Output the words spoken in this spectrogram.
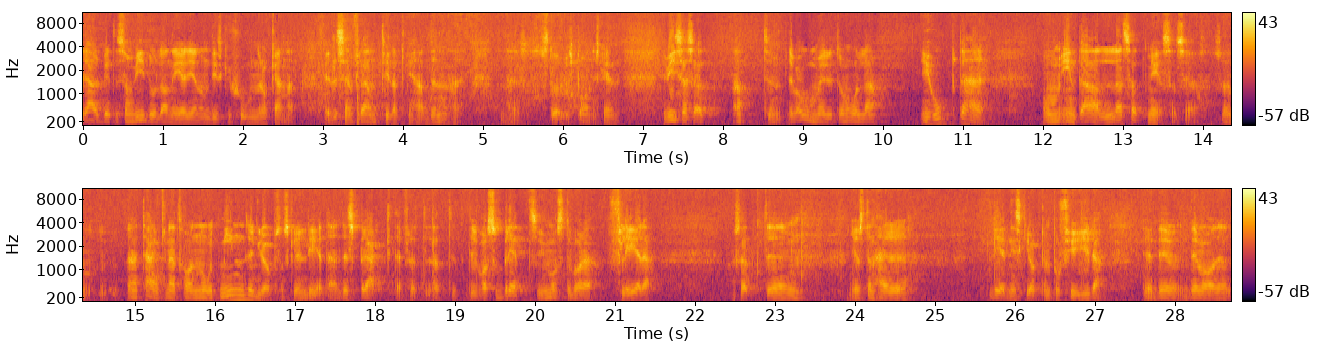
det arbete som vi då la ner genom diskussioner och annat ledde sen fram till att vi hade den här, den här större spaningsledningen. Det visade sig att, att eh, det var omöjligt att hålla ihop det här om inte alla satt med så att säga. Så den här tanken att ha en något mindre grupp som skulle leda, det sprack därför att, att det var så brett så vi måste vara flera. Så att eh, just den här ledningsgruppen på fyra, det, det, det, var den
